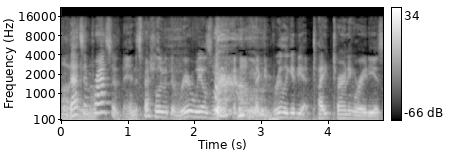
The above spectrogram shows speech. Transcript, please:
Oh, That's you know. impressive, man. Especially with the rear wheels locking up, that can really give you a tight turning radius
